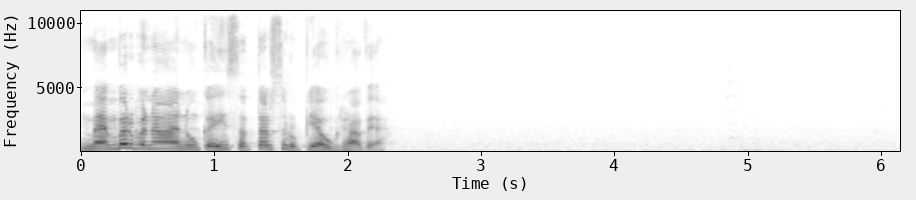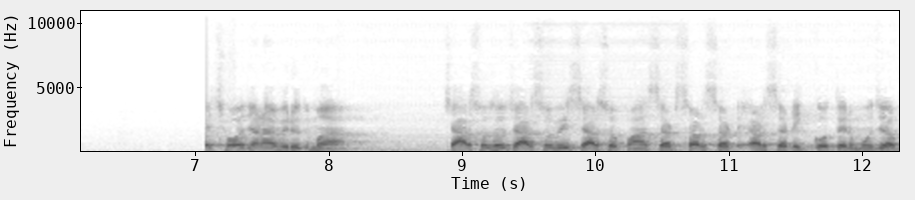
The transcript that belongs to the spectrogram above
મેમ્બર બનાવવાનું કહી સત્તરસો રૂપિયા ઉઘરાવ્યા. છ જણા વિરુદ્ધમાં ચારસો સો ચારસો વીસ, ચારસો પાસઠ, સડસઠ, અડસઠ એકોતેર મુજબ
